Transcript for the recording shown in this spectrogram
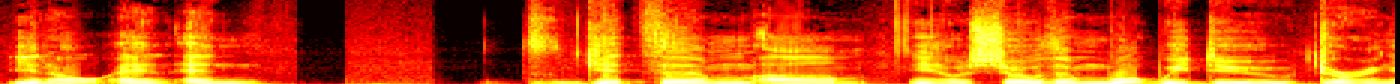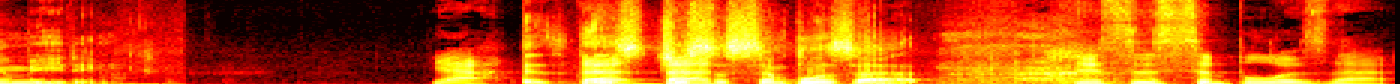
you know, and and get them, um, you know, show them what we do during a meeting. Yeah, It's, that- it's just as simple as that. it's as simple as that.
